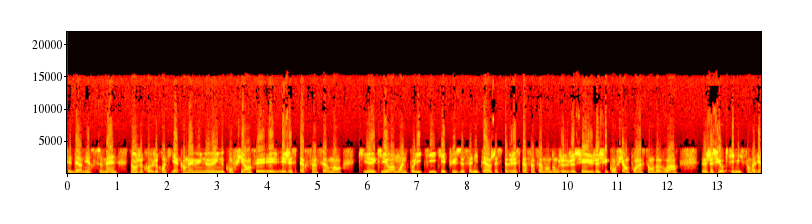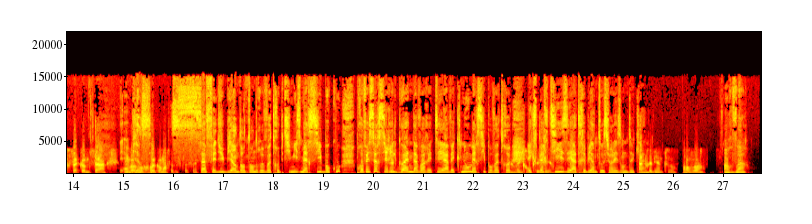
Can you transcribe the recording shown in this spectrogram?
ces dernières semaines. Non, je crois, je crois qu'il y a quand même une, confiance et, j'espère sincèrement qu'il y aura moins de politique et plus de sanitaire. J'espère sincèrement. Donc, je, suis, je suis confiant pour l'instant va voir. Euh, je suis optimiste, on va dire ça comme ça. Eh on va voir comment ça se passer. Ça fait du bien d'entendre votre optimisme. Merci beaucoup, professeur Cyril Cohen, d'avoir été avec nous. Merci pour votre expertise et à très bientôt sur les ondes de Cannes. À très bientôt. Au revoir. Au revoir.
